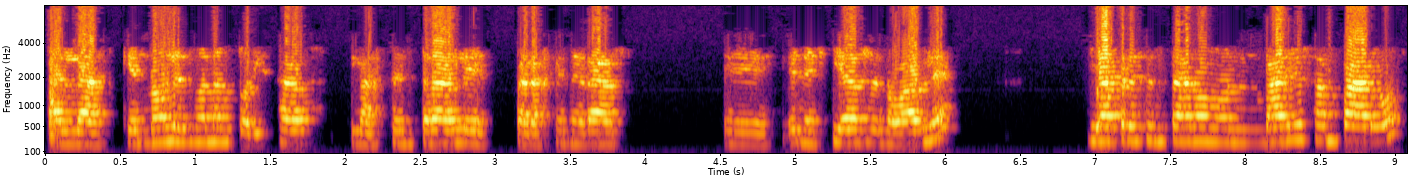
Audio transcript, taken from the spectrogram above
a las que no les van a autorizar las centrales para generar eh, energías renovables. Ya presentaron varios amparos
